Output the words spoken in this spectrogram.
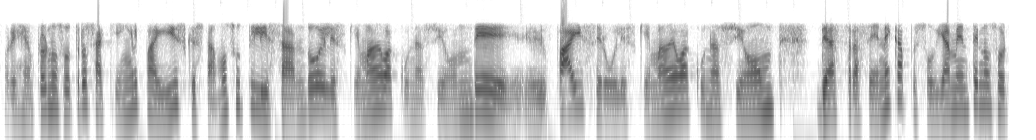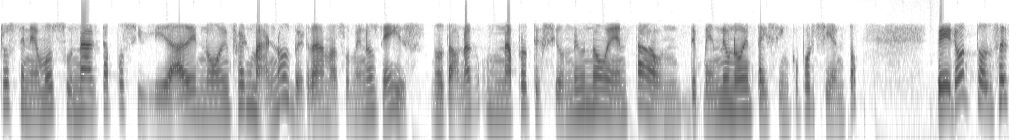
Por ejemplo, nosotros aquí en el país que estamos utilizando el esquema de vacunación de eh, Pfizer o el esquema de vacunación de AstraZeneca, pues obviamente nosotros tenemos una alta posibilidad de no enfermarnos, ¿verdad? Más o menos de eso. Nos da una, una protección de un 90, un, depende de un 95%. Pero entonces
